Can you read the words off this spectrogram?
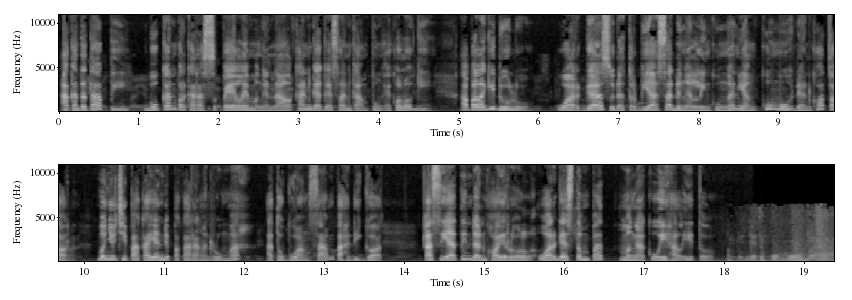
Akan tetapi, bukan perkara sepele mengenalkan gagasan kampung ekologi. Apalagi dulu, warga sudah terbiasa dengan lingkungan yang kumuh dan kotor. Menyuci pakaian di pekarangan rumah atau buang sampah di got. Kasiatin dan Khairul, warga setempat mengakui hal itu. Dulunya itu kumuh, Mbak.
